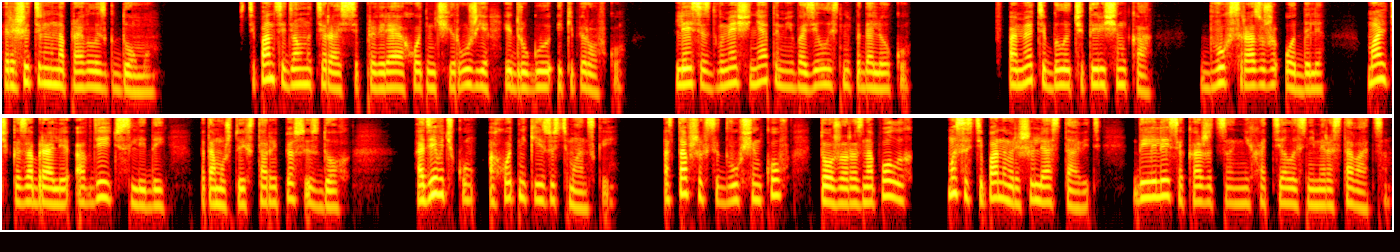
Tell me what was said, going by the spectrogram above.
решительно направилась к дому. Степан сидел на террасе, проверяя охотничьи ружья и другую экипировку. Леся с двумя щенятами возилась неподалеку. В помете было четыре щенка. Двух сразу же отдали. Мальчика забрали Авдеич с Лидой, потому что их старый пес издох, а девочку — охотники из Устьманской. Оставшихся двух щенков, тоже разнополых, мы со Степаном решили оставить, да и Леся, кажется, не хотела с ними расставаться.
